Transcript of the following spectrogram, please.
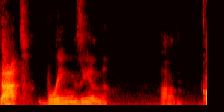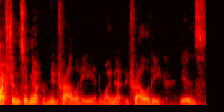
that brings in um, questions of net neutrality and why net neutrality is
